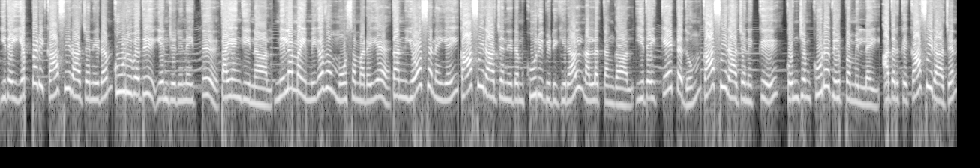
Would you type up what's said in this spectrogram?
இதை எப்படி காசிராஜனிடம் கூறுவது என்று நினைத்து தயங்கினாள். நிலைமை மிகவும் மோசமடைய தன் யோசனையை காசிராஜனிடம் கூறிவிடுகிறாள் நல்லதங்காள் இதை கேட்டதும் காசிராஜனுக்கு கொஞ்சம் கூட விருப்பமில்லை. அதற்கு காசிராஜன்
